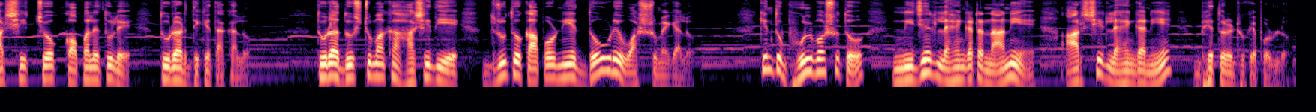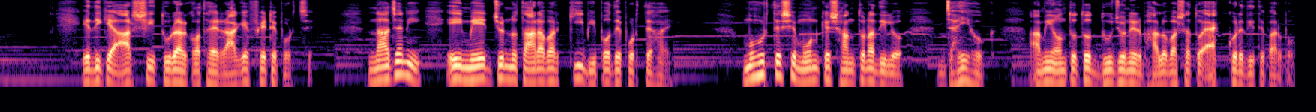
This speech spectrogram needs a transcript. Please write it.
আরশির চোখ কপালে তুলে তুরার দিকে তাকালো। তুরা দুষ্টুমাখা হাসি দিয়ে দ্রুত কাপড় নিয়ে দৌড়ে ওয়াশরুমে গেল। কিন্তু ভুলবশত নিজের লেহেঙ্গাটা না নিয়ে আরশির লেহেঙ্গা নিয়ে ভেতরে ঢুকে পড়ল। এদিকে আরশি তুরার কথায় রাগে ফেটে পড়ছে। না জানি এই মেয়ের জন্য তার আবার কি বিপদে পড়তে হয়। মুহূর্তে সে মনকে সান্ত্বনা দিল, যাই হোক, আমি অন্তত দুজনের ভালোবাসা তো এক করে দিতে পারব।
